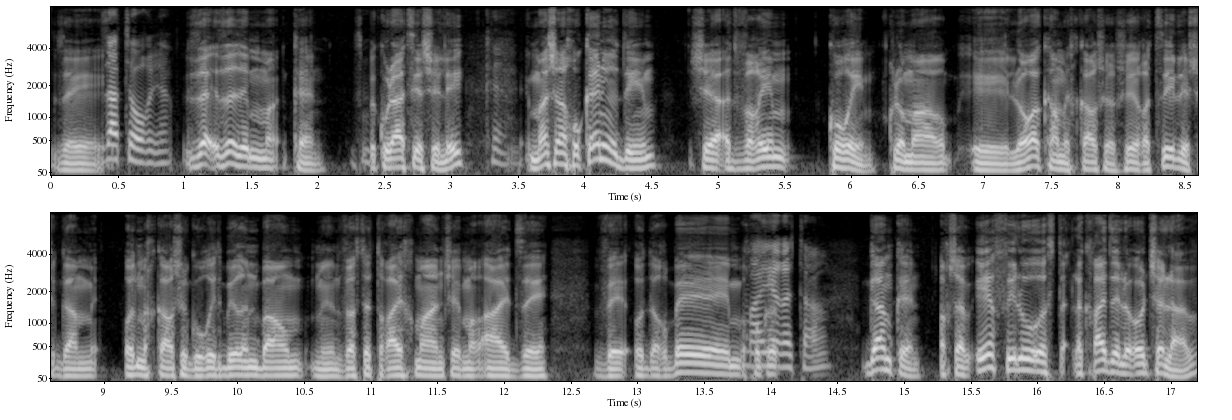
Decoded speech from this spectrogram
זה, זה התיאוריה. זה, זה, זה, כן, ספקולציה שלי. כן. מה שאנחנו כן יודעים, שהדברים קורים. כלומר, אה, לא רק המחקר של שיר אציל, יש גם עוד מחקר של גורית בירנבאום מאוניברסיטת רייכמן שמראה את זה, ועוד הרבה... מה היא הראתה? גם כן. עכשיו, היא אפילו לקחה את זה לעוד שלב,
